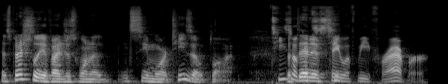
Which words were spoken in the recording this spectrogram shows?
especially if I just want to see more Tizo plot. Tizo But then if stay T- with me forever.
